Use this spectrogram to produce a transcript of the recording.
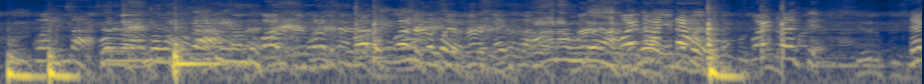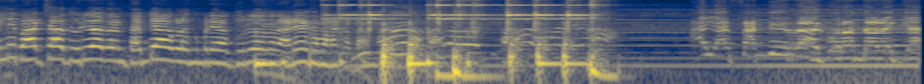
டெல்லி பாட்சா துரியோதனன் தம்பியாக விளங்க முடியாது. துரியோதனன் அநேக வணக்கம். ஐயா சந்திரா குழந்தைங்க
